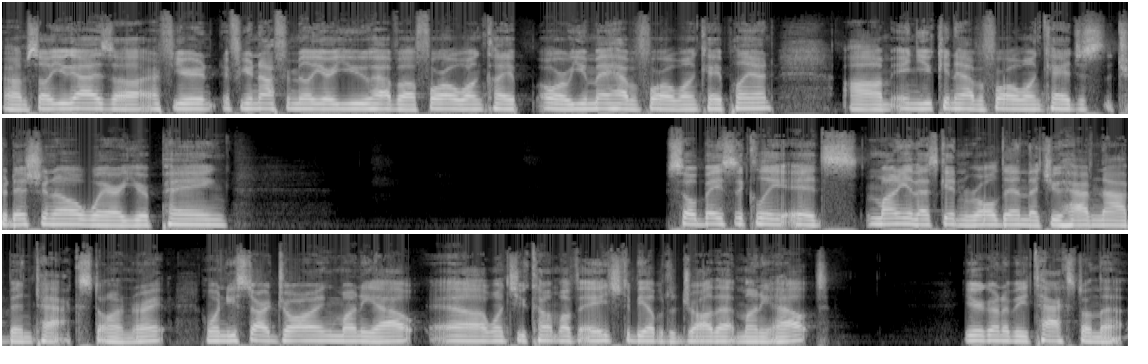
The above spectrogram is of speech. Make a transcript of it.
Um, so you guys, uh, if you're if you're not familiar, you have a 401k or you may have a 401k plan, um, and you can have a 401k just traditional where you're paying. So basically, it's money that's getting rolled in that you have not been taxed on, right? When you start drawing money out, uh, once you come of age to be able to draw that money out, you're going to be taxed on that.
